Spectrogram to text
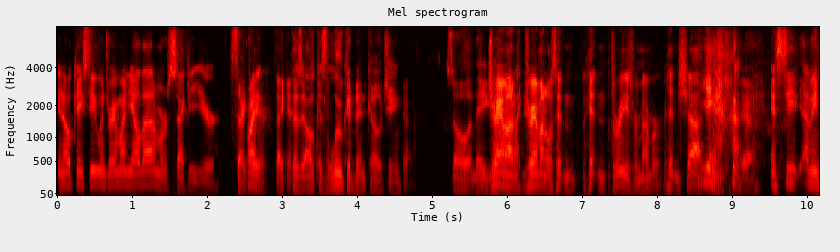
in OKC when Draymond yelled at him, or second year? second Probably- year. Second. Because oh, because. Luke had been coaching. Yeah. So and they you know, Draymond, like- Draymond was hitting hitting threes. Remember, hitting shots. yeah. Yeah. And Steve, I mean,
